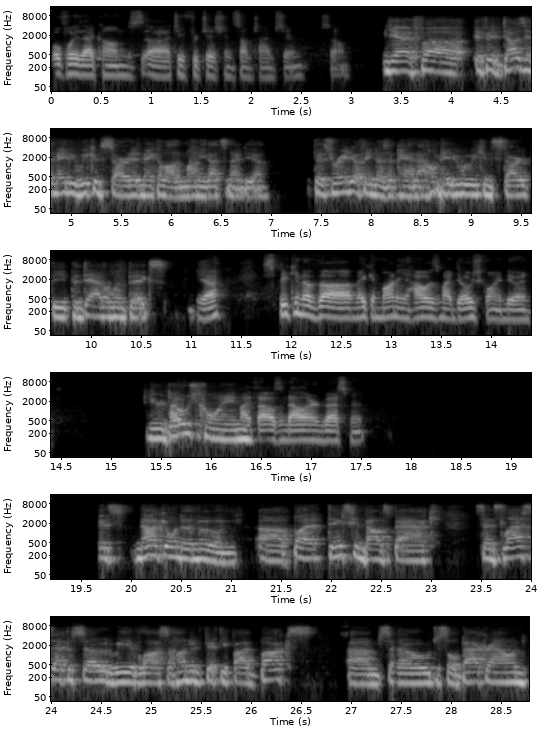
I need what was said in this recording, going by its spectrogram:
Hopefully that comes uh, to fruition sometime soon. So yeah, if uh, if it doesn't, maybe we could start it, and make a lot of money. That's an idea. If this radio thing doesn't pan out, maybe we can start the the Dad Olympics. Yeah. Speaking of uh, making money, how is my Dogecoin doing? Your Dogecoin, my thousand dollar investment. It's not going to the moon, uh, but things can bounce back. Since last episode, we have lost 155 bucks. Um, so just a little background:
